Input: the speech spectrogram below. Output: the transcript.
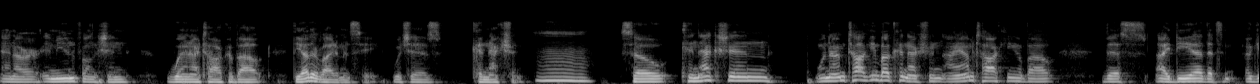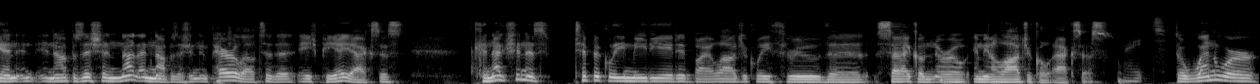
and our immune function when I talk about the other vitamin C, which is connection. Mm. So, connection, when I'm talking about connection, I am talking about this idea that's, again, in, in opposition, not in opposition, in parallel to the HPA axis. Connection is typically mediated biologically through the psychoneuroimmunological axis. Right. So, when we're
